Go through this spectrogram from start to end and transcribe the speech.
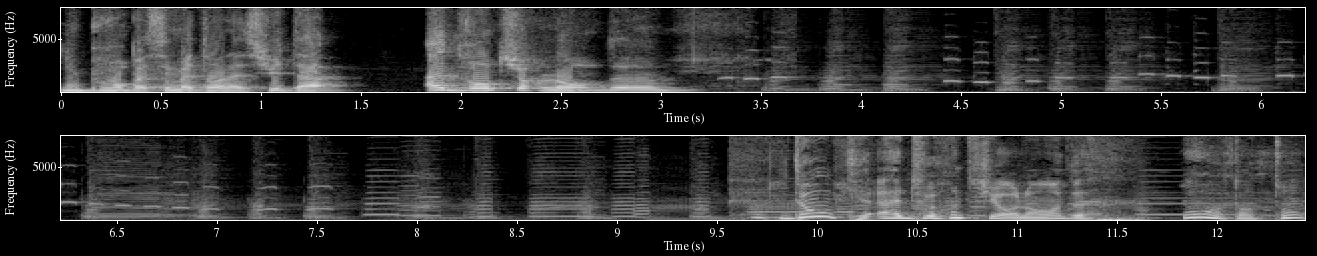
Nous pouvons passer maintenant à la suite à Adventureland. Donc, Adventureland, où entend-on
